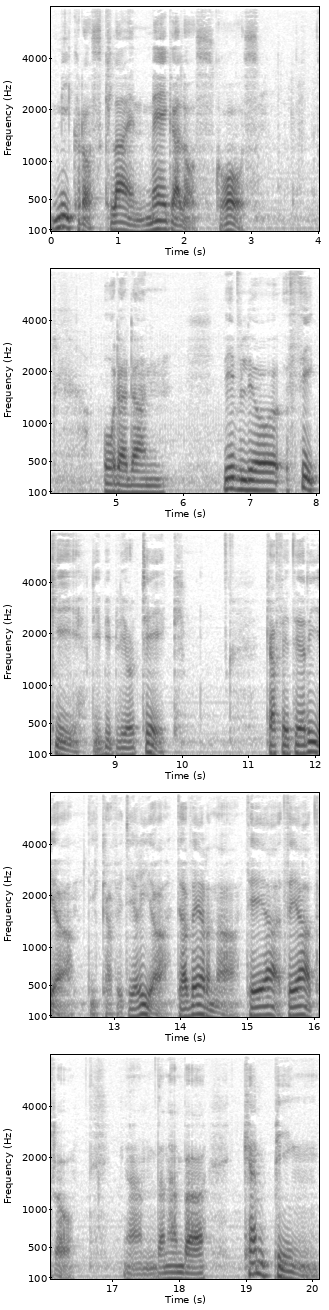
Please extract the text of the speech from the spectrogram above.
Mikros, klein, Megalos, groß. Oder dann Bibliotheki, die Bibliothek, Cafeteria, die Cafeteria, Taverna, Thea Theatro. Ja, dann haben wir Camping.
